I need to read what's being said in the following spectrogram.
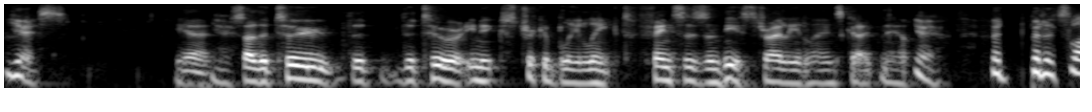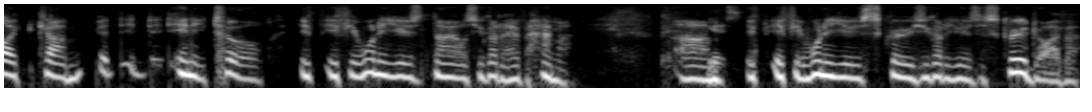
Yes. Yeah. yeah. So the two the the two are inextricably linked, fences and the Australian landscape now. Yeah, but but it's like um, it, it, any tool. If if you want to use nails, you've got to have a hammer. Um, yes. If if you want to use screws, you've got to use a screwdriver.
